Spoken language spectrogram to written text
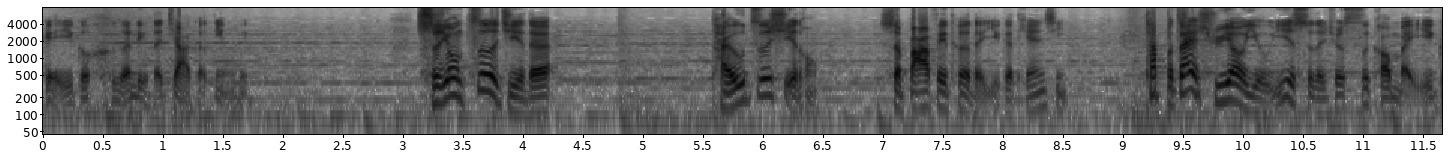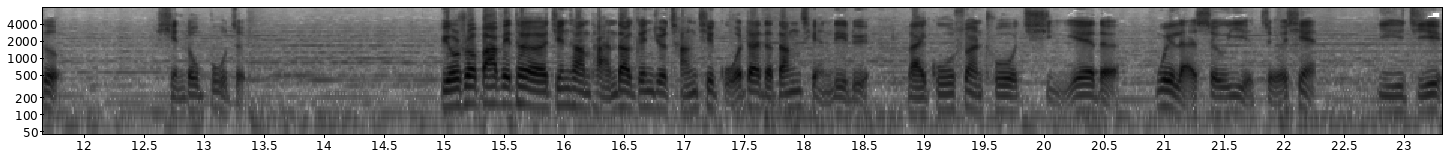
给一个合理的价格定位，使用自己的投资系统是巴菲特的一个天性，他不再需要有意识的去思考每一个行动步骤。比如说，巴菲特经常谈到根据长期国债的当前利率来估算出企业的未来收益折现，以及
